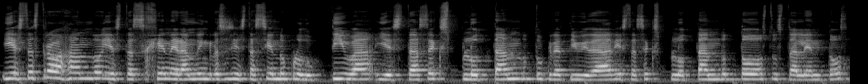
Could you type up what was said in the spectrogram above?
y estás trabajando y estás generando ingresos y estás siendo productiva y estás explotando tu creatividad y estás explotando todos tus talentos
